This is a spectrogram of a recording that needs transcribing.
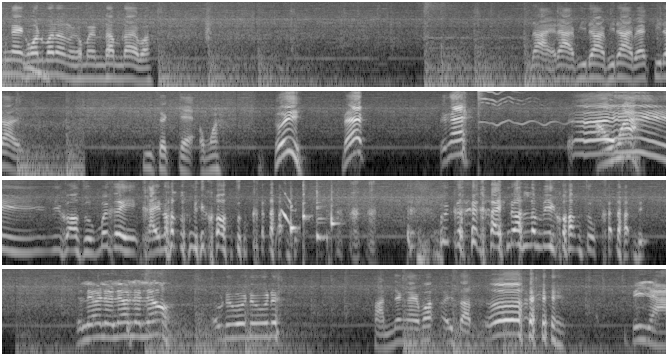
ำไงของมันมันน่ะทำไมมันทำได้วะ ได้ได้พี่ได้พี่ได้แบ็คพี่ได้ พี่จะแกะออกมา เฮ้ยแบ็คเป็นไงเอ้ยเอาว่ะมีความสุขไม่เคยไขน็อตแล้วมีความสุขขนาดนี้ไม่เคยไขน็อตแล้วมีความสุขขนาดนี้ เร็วเร็วเร็วเร็วเร็วเอาดูเอาดูนี่ หันยังไงวะไอสัตว์เอ้ยพี่ใหญ่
